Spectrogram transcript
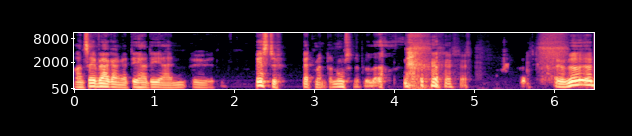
og han sagde hver gang, at det her det er en øh, bedste Batman, der nogensinde er blevet lavet. Og jeg ved, at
